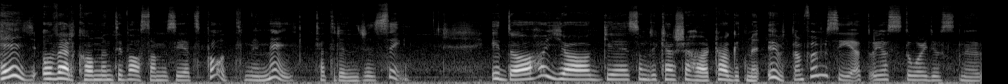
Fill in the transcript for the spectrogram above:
Hej och välkommen till Vasamuseets podd med mig, Katrin Rising. Idag har jag, eh, som du kanske hör, tagit mig utanför museet och jag står just nu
